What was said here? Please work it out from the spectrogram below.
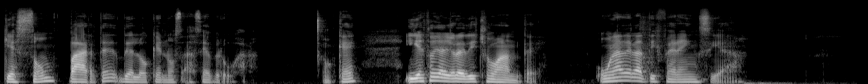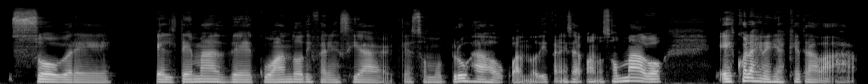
que son parte de lo que nos hace bruja. ¿Ok? Y esto ya yo lo he dicho antes. Una de las diferencias sobre el tema de cuándo diferenciar que somos brujas o cuándo diferenciar cuando son magos es con las energías que trabaja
